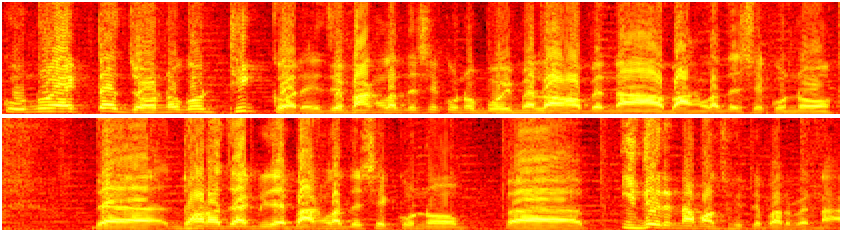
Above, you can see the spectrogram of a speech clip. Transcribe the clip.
কোনো একটা জনগণ ঠিক করে যে বাংলাদেশে কোনো বইমেলা হবে না বাংলাদেশে কোনো ধরা যাক যে বাংলাদেশে কোনো ঈদের নামাজ হইতে পারবে না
